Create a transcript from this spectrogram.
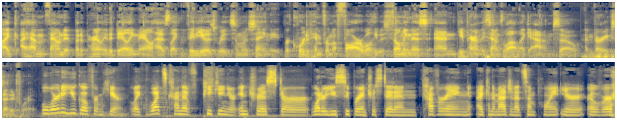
I, I haven't found it, but apparently the Daily Mail has like videos where someone was saying they recorded him from afar while he was filming this, and he apparently sounds a lot like Adam. So I'm very excited for it. Well, where do you go from here? Like, what's kind of piquing your interest, or what are you super interested in covering? I can imagine at some point you're over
